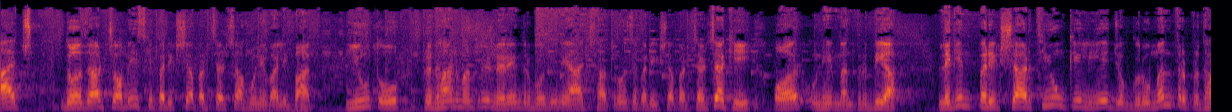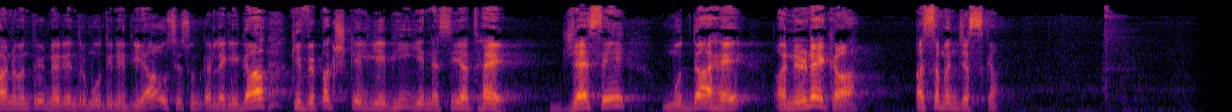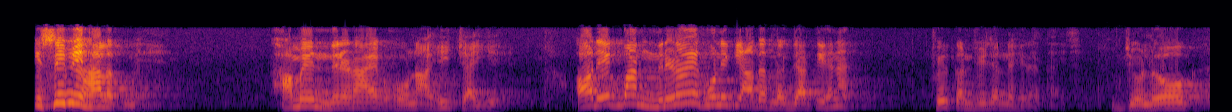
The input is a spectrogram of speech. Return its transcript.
आज 2024 की परीक्षा पर चर्चा होने वाली बात। यूँ तो प्रधानमंत्री नरेंद्र मोदी ने आज छात्रों से परीक्षा पर चर्चा की और उन्हें मंत्र दिया। लेकिन परीक्षार्थियों के लिए जो गुरु मंत्र प्रधानमंत्री नरेंद्र मोदी ने दिया, उसे सुनकर लगेगा कि विपक्ष के लिए भी ये नसीहत है। जैसे मुद्दा है अनिर्णय का, असमंजस का। किसी भी हालत में हमें निर्णायक होना ही चाहिए। और एक बार निर्णायक होने की आदत लग जाती है ना, फिर कंफ्यूजन नहीं रहता है जो लोग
